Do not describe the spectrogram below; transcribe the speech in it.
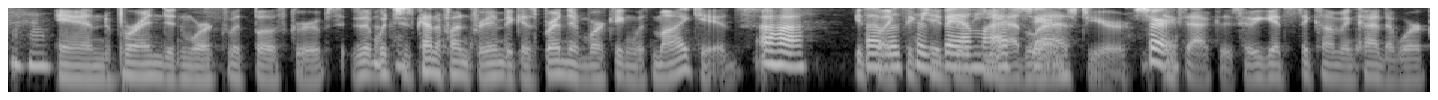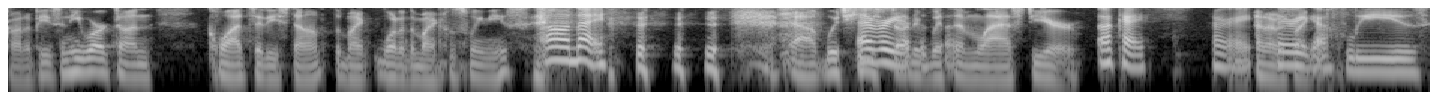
mhm. and Brendan worked with both groups, which Okay. is kind of fun for him because Brendan working with my kids, Uh-huh. it's that like was the his kids that he last had year. last year. Sure. exactly. So he gets to come and kind of work on a piece, and he worked on Quad City Stomp, the Mike, one of the Michael Sweeney's, Oh, nice. uh, which he Every started with them last year. Okay. All right. And I was like, go. please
